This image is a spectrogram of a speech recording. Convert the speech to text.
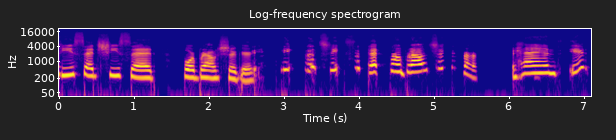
He said, she said, for brown sugar. he said she said for brown sugar. And it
